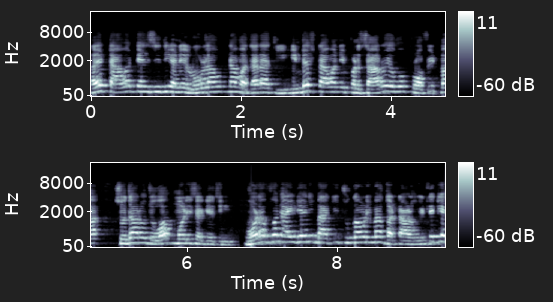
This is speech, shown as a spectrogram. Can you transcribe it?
અને ટાવર ટેન્સીથી અને રોલઆઉટના વધારાથી ઇન્ડસ ટાવરને પણ સારો એવો પ્રોફિટમાં સુધારો જોવા મળી શકે છે. વોડાફોન આઈડિયાની બાકી ચુકવણીમાં ઘટાડો, એટલે કે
